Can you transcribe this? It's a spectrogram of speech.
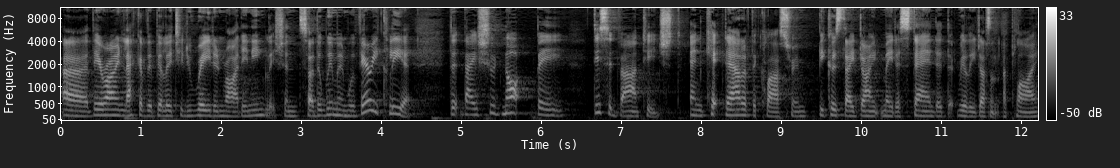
uh, their own lack of ability to read and write in English. And so the women were very clear that they should not be disadvantaged and kept out of the classroom because they don't meet a standard that really doesn't apply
